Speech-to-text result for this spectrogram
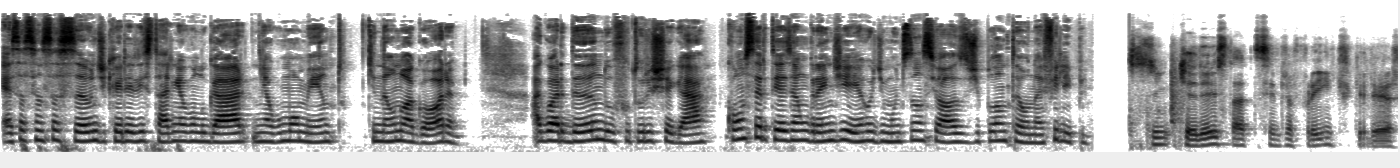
Essa sensação de querer estar em algum lugar, em algum momento, que não no agora, aguardando o futuro chegar, com certeza é um grande erro de muitos ansiosos de plantão, né, Felipe? Sim, querer estar sempre à frente, querer,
